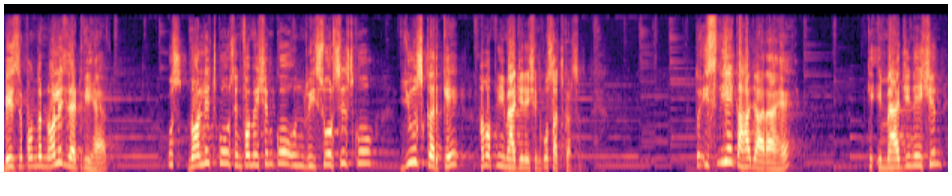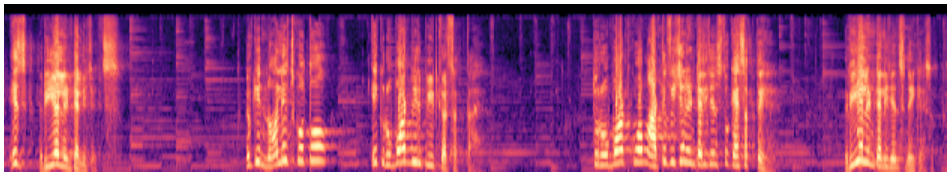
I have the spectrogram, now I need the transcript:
based upon the knowledge that we have उस नॉलेज को, उस इंफॉर्मेशन को, उन रिसोर्सेज को यूज़ करके हम अपनी इमेजिनेशन को सच कर सकते हैं। तो इसलिए कहा जा रहा है कि इमेजिनेशन इज़ रियल इंटेलिजेंस क्योंकि नॉलेज को तो एक रोबोट भी रिपीट कर सकता है। तो रोबोट को हम आर्टिफिशियल इंटेलिजेंस तो कह सकते हैं। रियल इंटेलिजेंस नहीं कह सकते।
